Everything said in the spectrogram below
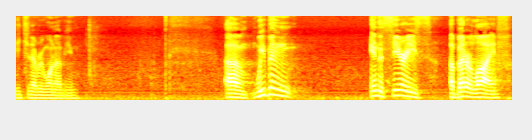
each and every one of you. Um, we've been in the series A Better Life.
